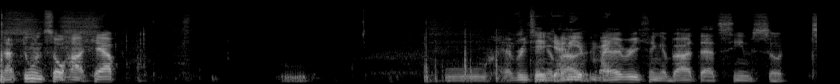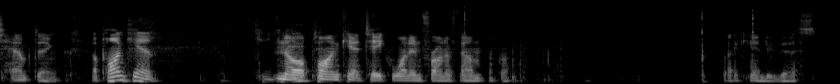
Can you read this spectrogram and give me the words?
Not doing so hot, Cap. Ooh. Ooh, everything about my... everything about that seems so tempting. A pawn can't. Can, can no, a pawn can't take one in front of them. Okay. But I can't do this.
